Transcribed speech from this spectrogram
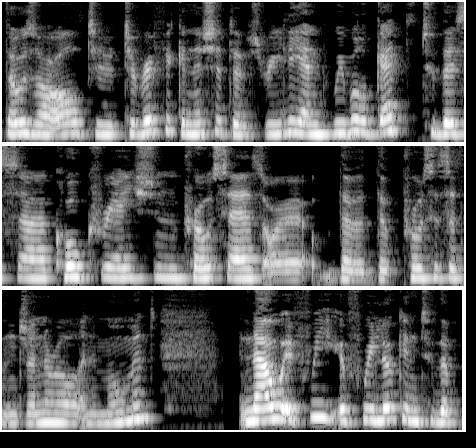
Those are all two terrific initiatives, really, and we will get to this uh, co-creation process or the the processes in general in a moment. Now, if we if we look into the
